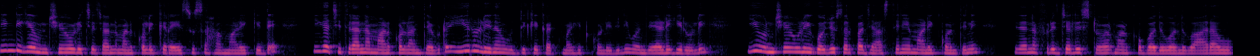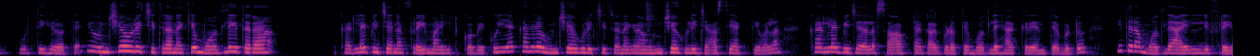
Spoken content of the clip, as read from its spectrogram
ತಿಂಡಿಗೆ ಹುಣಸೆ ಹುಳಿ ಚಿತ್ರಾನ್ನ ಮಾಡ್ಕೊಳ್ಳಿಕ್ಕೆ ರೈಸು ಸಹ ಮಾಡಿಕ್ಕಿದ್ದೆ. ಈಗ ಚಿತ್ರಾನ್ನ ಮಾಡ್ಕೊಳ್ಳೋ ಅಂತ ಹೇಳ್ಬಿಟ್ಟು ಈರುಳ್ಳಿನ ಉದ್ದಕ್ಕೆ ಕಟ್ ಮಾಡಿ ಇಟ್ಕೊಂಡಿದ್ದೀನಿ. ಒಂದು ಎರಡು ಈರುಳ್ಳಿ. ಈ ಹುಣಸೆ ಹುಳಿ ಗೊಜ್ಜು ಸ್ವಲ್ಪ ಜಾಸ್ತಿನೇ ಮಾಡಿಕ್ಕೊತೀನಿ. ಇದನ್ನು ಫ್ರಿಜ್ಜಲ್ಲಿ ಸ್ಟೋರ್ ಮಾಡ್ಕೋಬೋದು. ಒಂದು ವಾರ ಪೂರ್ತಿ ಇರುತ್ತೆ. ಈ ಹುಣಸೆ ಹುಳಿ ಚಿತ್ರಾನ್ನಕ್ಕೆ ಮೊದಲೇ ಥರ ಕಡಲೆ ಬೀಜನ ಫ್ರೈ ಮಾಡಿ ಇಟ್ಕೋಬೇಕು. ಯಾಕಂದರೆ ಹುಣಸೆ ಹುಳಿ ಚಿತ್ರಾನ್ನಕ್ಕೆ ನಾವು ಹುಣಸೆ ಹುಳಿ ಜಾಸ್ತಿ ಹಾಕ್ತೀವಲ್ಲ ಕಡಲೆ ಬೀಜ ಎಲ್ಲ ಸಾಫ್ಟಾಗಿ ಆಗಿಬಿಡುತ್ತೆ, ಮೊದಲೇ ಹಾಕ್ರಿ ಅಂತ ಹೇಳ್ಬಿಟ್ಟು ಈ ಥರ ಮೊದಲೇ ಆಯಿಲಲ್ಲಿ ಫ್ರೈ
